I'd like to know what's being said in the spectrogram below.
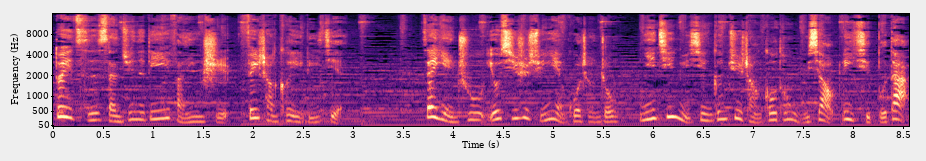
对此，伞军的第一反应是非常可以理解，在演出尤其是巡演过程中，年轻女性跟剧场沟通无效、力气不大、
